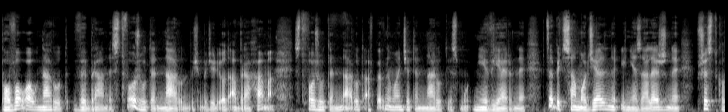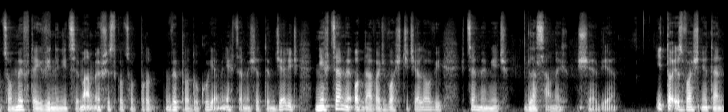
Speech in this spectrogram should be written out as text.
powołał naród wybrany, stworzył ten naród, byśmy powiedzieli od Abrahama, stworzył ten naród, a w pewnym momencie ten naród jest mu niewierny. Chce być samodzielny i niezależny. Wszystko, co my w tej winnicy mamy, wszystko, co wyprodukujemy, nie chcemy się tym dzielić, nie chcemy oddawać właścicielowi, chcemy mieć dla samych siebie. I to jest właśnie ten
